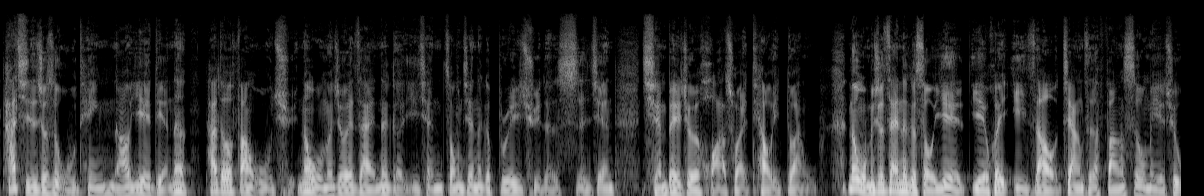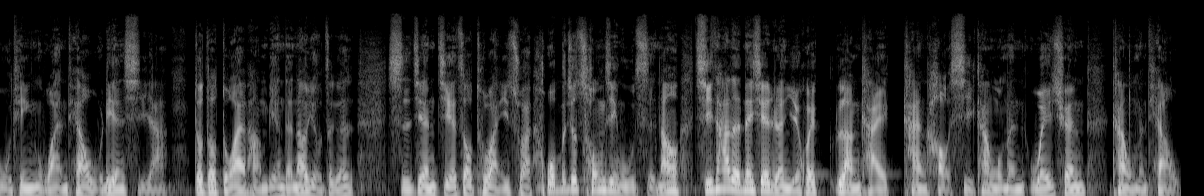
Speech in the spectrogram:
它其实就是舞厅，然后夜店，那它都放舞曲，那我们就会在那个以前中中间那个 Bridge 的时间，前辈就会滑出来跳一段舞，那我们就在那个时候也也会依照这样子的方式，我们也去舞厅玩跳舞练习啊，都都躲在旁边，等到有这个时间节奏突然一出来，我们就冲进舞池，然后其他的那些人也会让开看好戏，看我们围圈，看我们跳舞。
